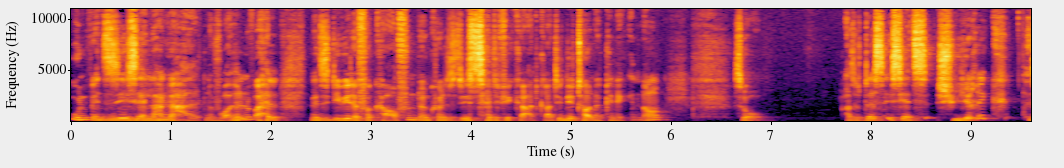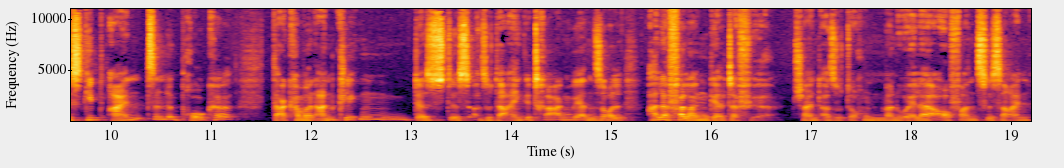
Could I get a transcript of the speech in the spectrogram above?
und wenn Sie sie sehr lange halten wollen, weil wenn Sie die wieder verkaufen, dann können Sie dieses Zertifikat gerade in die Tonne knicken. Ne? So, also das ist jetzt schwierig. Es gibt einzelne Broker, da kann man anklicken, dass das also da eingetragen werden soll. Alle verlangen Geld dafür. Scheint also doch ein manueller Aufwand zu sein,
